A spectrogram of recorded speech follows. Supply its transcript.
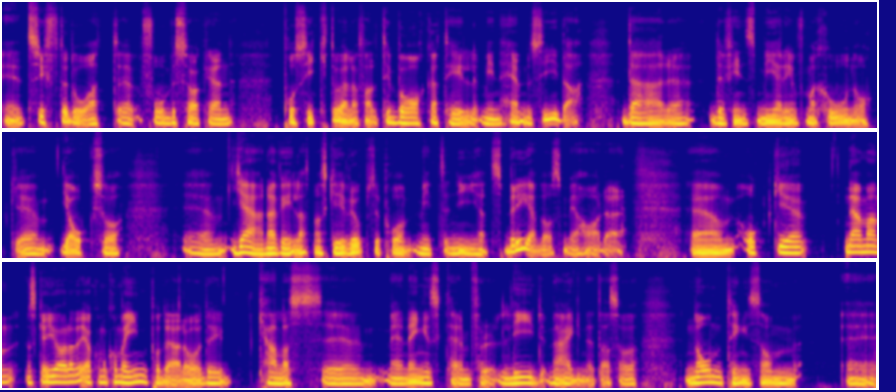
ett syfte då att få besökaren på sikt då i alla fall tillbaka till min hemsida där det finns mer information och jag också eh, gärna vill att man skriver upp sig på mitt nyhetsbrev då, som jag har där. Eh, och eh, när man ska göra det, jag kommer komma in på det och det kallas eh, med en engelsk term för lead magnet, alltså någonting som eh,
